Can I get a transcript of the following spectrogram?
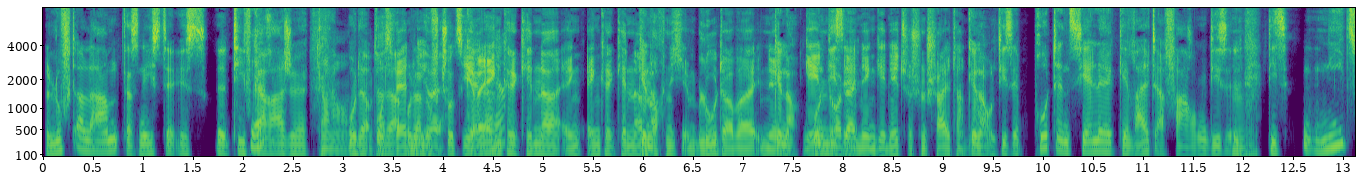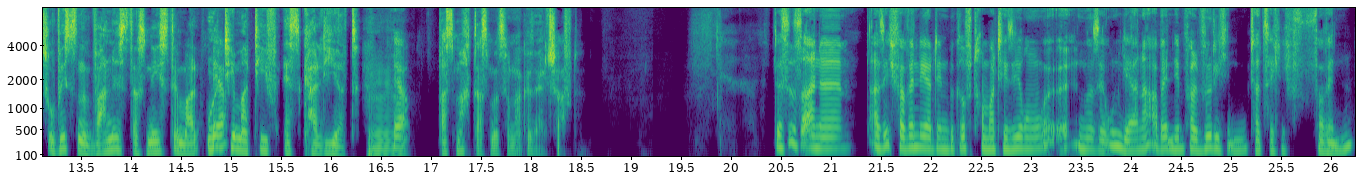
Luftalarm, das nächste ist äh, Tiefgarage genau. oder, oder, oder ihre, Luftschutzkeller. Ihre Enkelkinder, en Enkelkinder genau. noch nicht im Blut, aber in den genau. Genen diese, oder in den genetischen Schaltern. Genau, und diese potenzielle Gewalterfahrung, diese, mhm. diese nie zu wissen, wann es das nächste Mal ja. Ultimativ eskaliert. Mhm. Ja. Was macht das mit so einer Gesellschaft? Das ist eine, also ich verwende ja den Begriff Traumatisierung äh, nur sehr ungern, aber in dem Fall würde ich ihn tatsächlich verwenden.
